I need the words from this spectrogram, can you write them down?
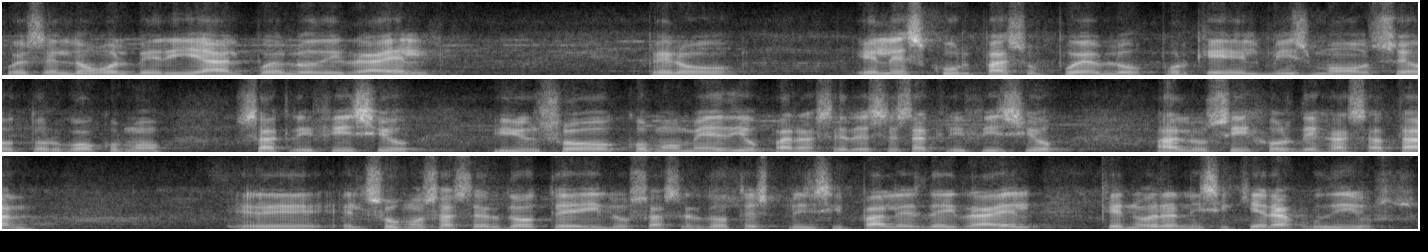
pues él no volvería al pueblo de Israel. Pero él es culpa a su pueblo porque él mismo se otorgó como sacrificio y usó como medio para hacer ese sacrificio a los hijos de Hasatán eh, el sumo sacerdote y los sacerdotes principales de Israel, que no eran ni siquiera judíos.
